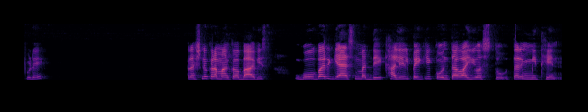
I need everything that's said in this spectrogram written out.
पुढे. प्रश्न क्रमांक बावीस. गोबर गॅसमध्ये खालीलपैकी कोणता वायू असतो? तर मिथेन.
